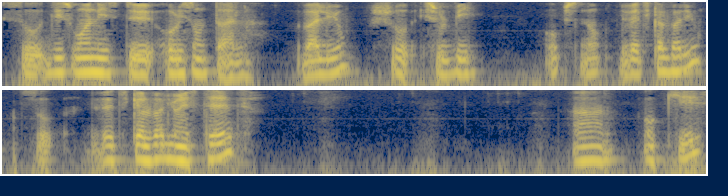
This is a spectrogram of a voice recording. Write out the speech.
So this one is the horizontal value. So it should be oops no the vertical value. So the vertical value instead and okay.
